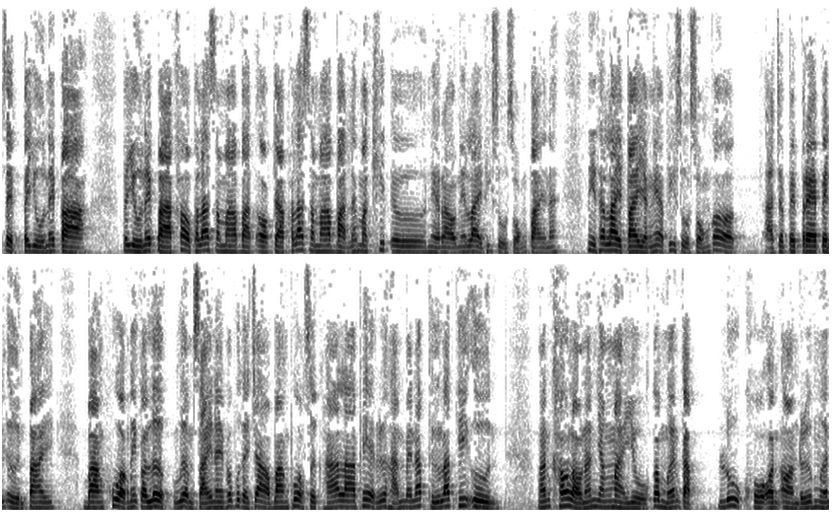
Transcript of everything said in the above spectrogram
เสร็จไปอยู่ในป่า ไปอยู่ในป่าเข้าพระสมาบัติออกจากพระสมาบัติแล้วมาคิดเออเนี่ยเราเนี่ยไล่ภิกษุสงฆ์ไปนะนี่ถ้าไล่ไปอย่างเงี้ยภิกษุสงฆ์ก็อาจจะไปแปลเป็นอื่นไป บางพวกนี่ก็เลิกเลื่อมใสในพระพุทธเจ้า บางพวกศึกหาลาเพศหรือหันไปนับถือลัทธิอื่น มันเขาเหล่านั้นยังใหม่อยู่ก็เหมือนกับลูกโคอ่อนๆหรือเหมือน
